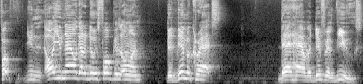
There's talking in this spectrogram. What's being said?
for you all you now got to do is focus on the Democrats that have a different views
